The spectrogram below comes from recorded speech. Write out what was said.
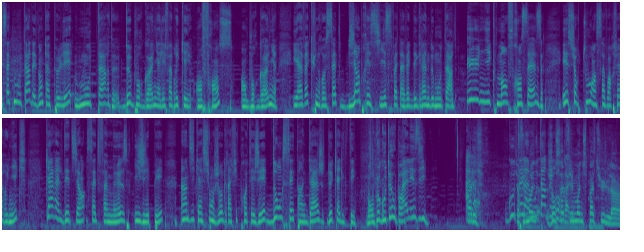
cette moutarde est donc appelée moutarde de Bourgogne. Elle est fabriquée en France, en Bourgogne, et avec une recette bien précise, faite avec des graines de moutarde uniquement françaises, et surtout un savoir-faire unique, car elle détient cette fameuse IGP, indication géographique protégée, donc c'est un gage de qualité. Bon, on peut goûter ou pas? Allez-y. Allez. Alors, goûtez Tiens, la moutarde de une spatule là.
